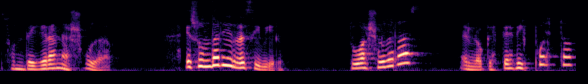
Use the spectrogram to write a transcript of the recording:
son de gran ayuda. Es un dar y recibir. Tú ayudarás en lo que estés dispuesto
